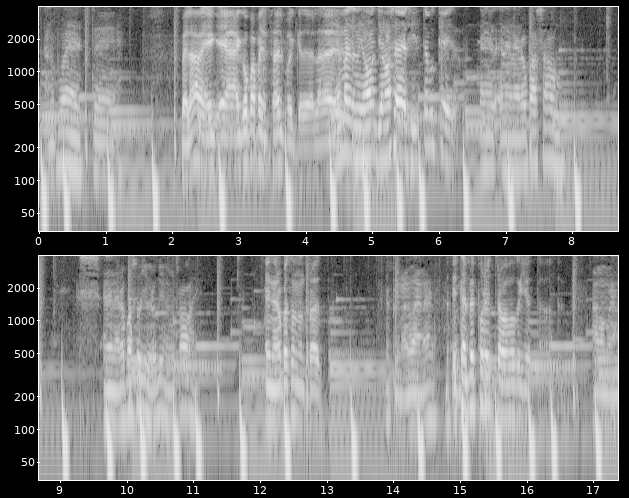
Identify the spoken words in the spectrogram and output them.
Claro, pues, este... ¿Verdad? Es, es algo para pensar porque de verdad... Sí, es- en yo, yo no sé decirte porque en, el- en enero pasado. En enero pasado yo creo que yo no trabajé. enero pasó en otro... El primero de enero. Es Después tal vez por el trabajo que yo estaba. Ah, no.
